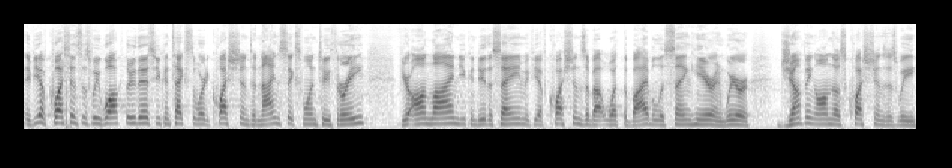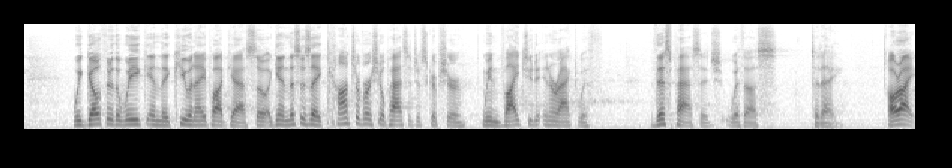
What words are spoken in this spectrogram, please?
if you have questions as we walk through this, you can text the word question to 96123. If you're online, you can do the same. If you have questions about what the Bible is saying here, and we're jumping on those questions as we we go through the week in the q&a podcast. So again this is a controversial passage of scripture. We invite you to interact with this passage with us today. All right.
